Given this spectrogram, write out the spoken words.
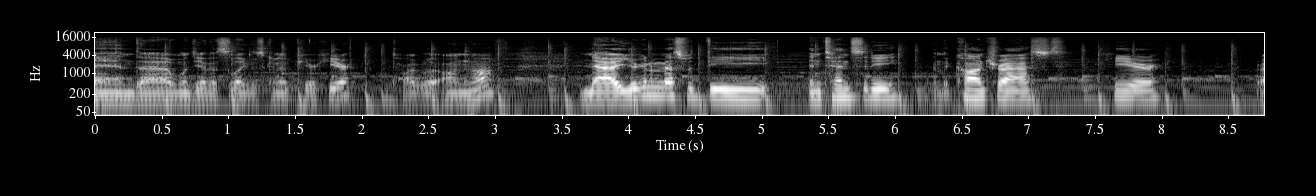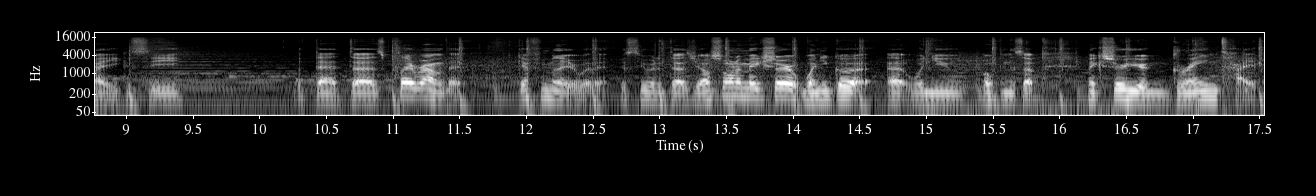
And uh, once you have that selected, it's gonna appear here toggle it on and off. Now you're gonna mess with the intensity and the contrast here, right? You can see what that does. Play around with it. Get familiar with it. You'll see what it does. You also want to make sure when you go uh, when you open this up, make sure your grain type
